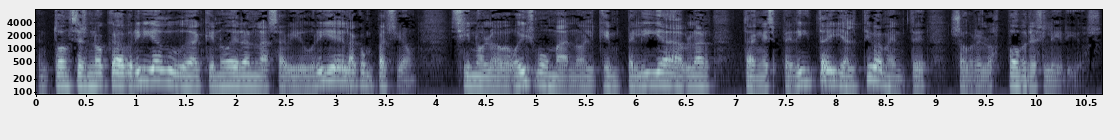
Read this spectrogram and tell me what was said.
entonces no cabría duda que no eran la sabiduría y la compasión, sino el egoísmo humano el que impelía a hablar tan expedita y altivamente sobre los pobres lirios,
